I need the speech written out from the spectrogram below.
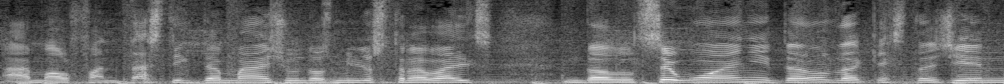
amb el fantàstic de Maix, un dels millors treballs del seu any i tal, d'aquesta gent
